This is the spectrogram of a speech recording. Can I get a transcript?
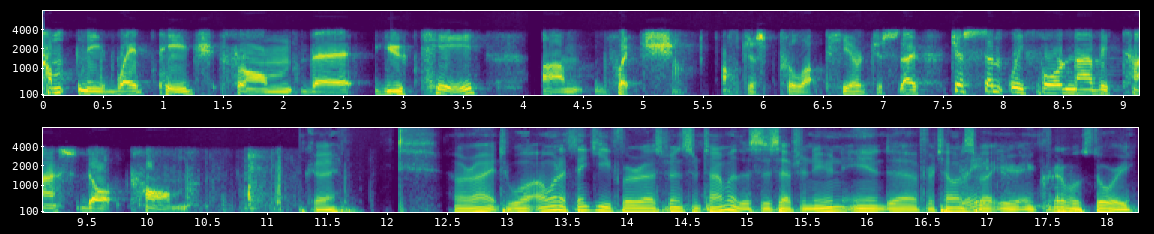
company webpage from the UK, um, which I'll just pull up here just now, just simply for navitas.com. Okay. All right. Well, I want to thank you for uh, spending some time with us this afternoon and uh, for telling Great. us about your incredible story.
